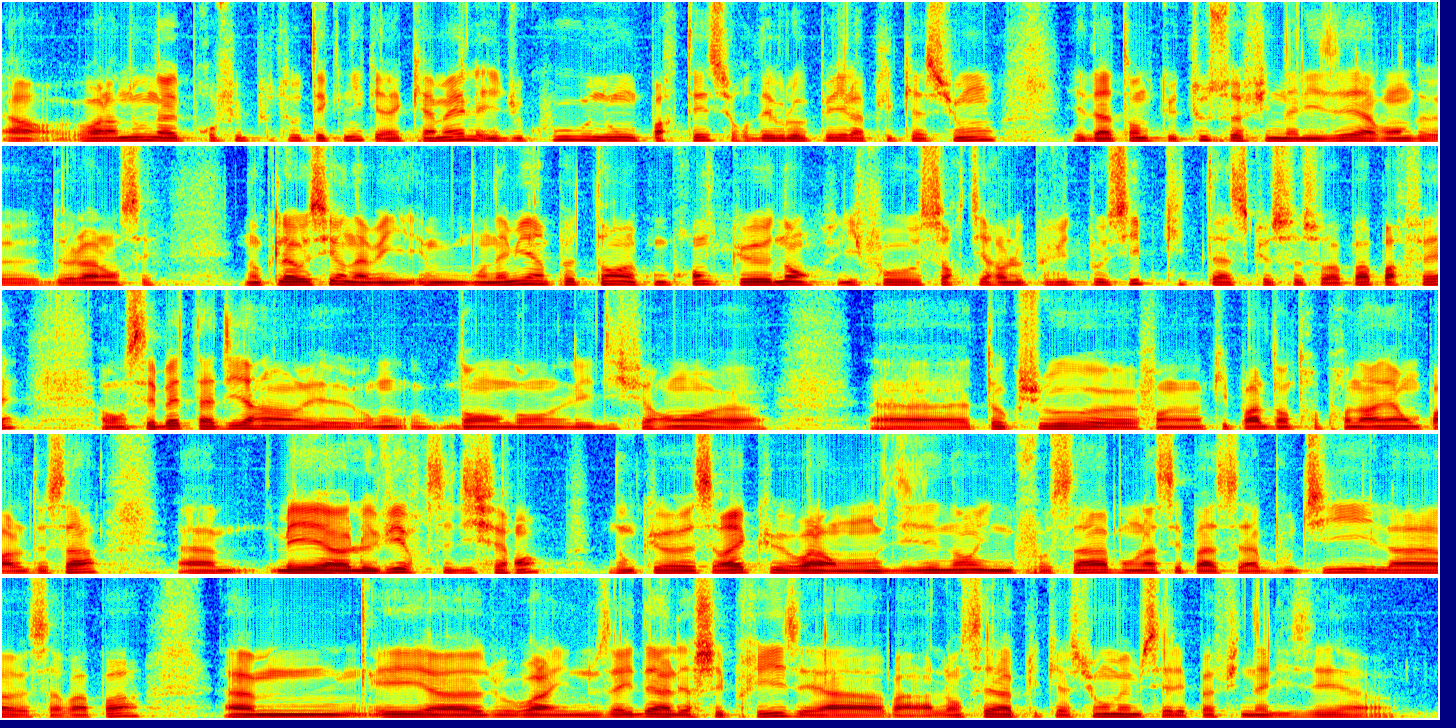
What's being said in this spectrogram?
alors voilà, nous on a un profil plutôt technique avec Kamel et du coup nous on partait sur développer l'application et d'attendre que tout soit finalisé avant de, la lancer. Donc là aussi, on, avait, on a mis un peu de temps à comprendre que non, il faut sortir le plus vite possible, quitte à ce que ce soit pas parfait. Alors, c'est bête à dire, hein, dans, les différents euh, euh, talk shows euh, enfin, qui parlent d'entrepreneuriat, on parle de ça. mais le vivre, c'est différent. Donc c'est vrai que voilà, on se disait non, il nous faut ça. Bon là, c'est pas assez abouti. Là, ça va pas. et voilà, il nous a aidé à lâcher prise et à bah, lancer l'application, même si elle n'est pas finalisée.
